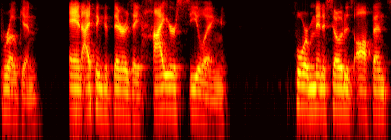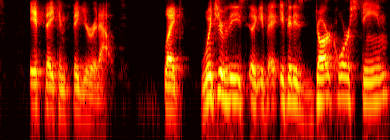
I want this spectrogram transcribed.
broken, and I think that there is a higher ceiling for Minnesota's offense if they can figure it out. Like which of these, like if if it is dark horse team,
